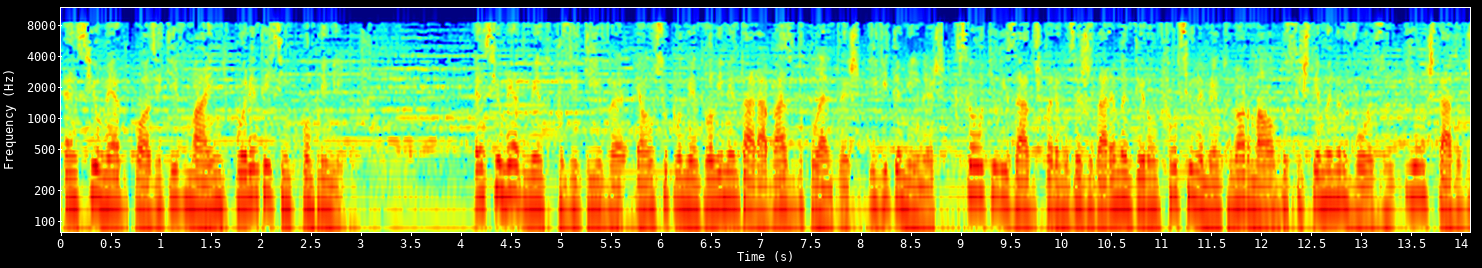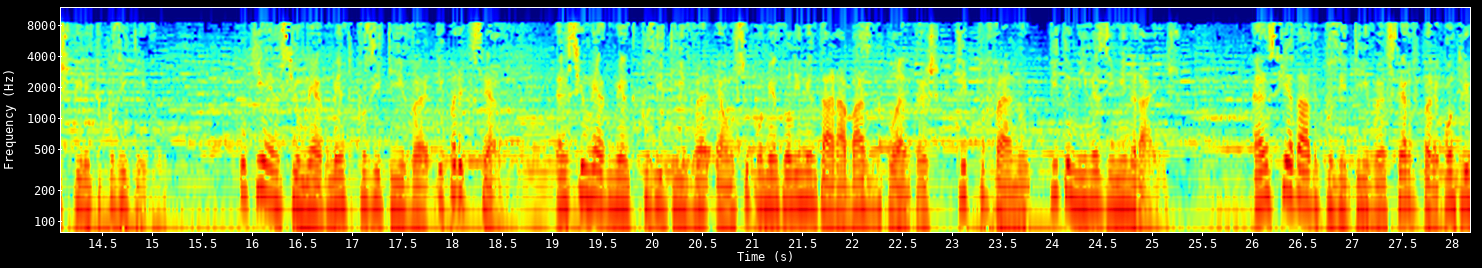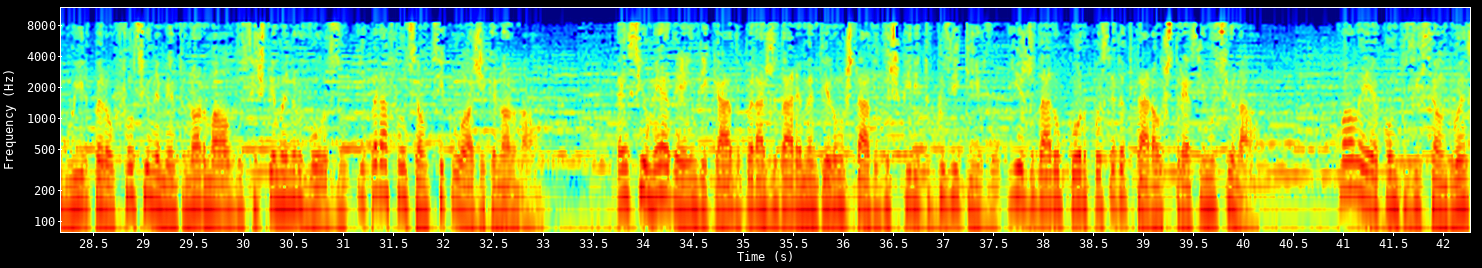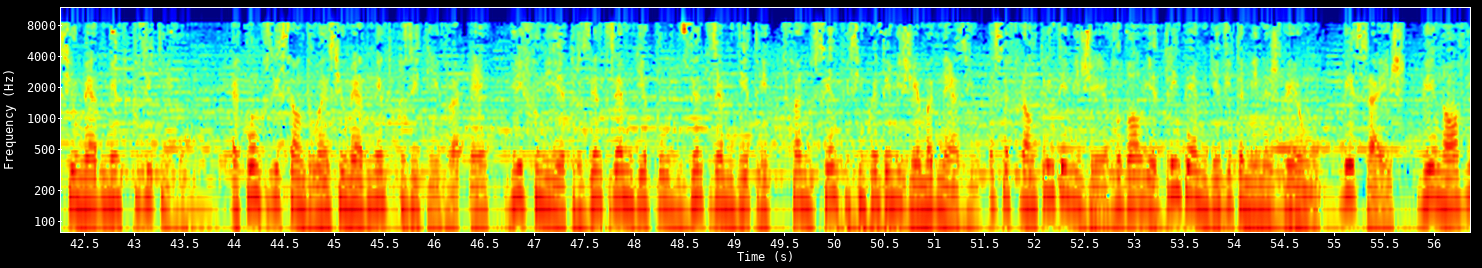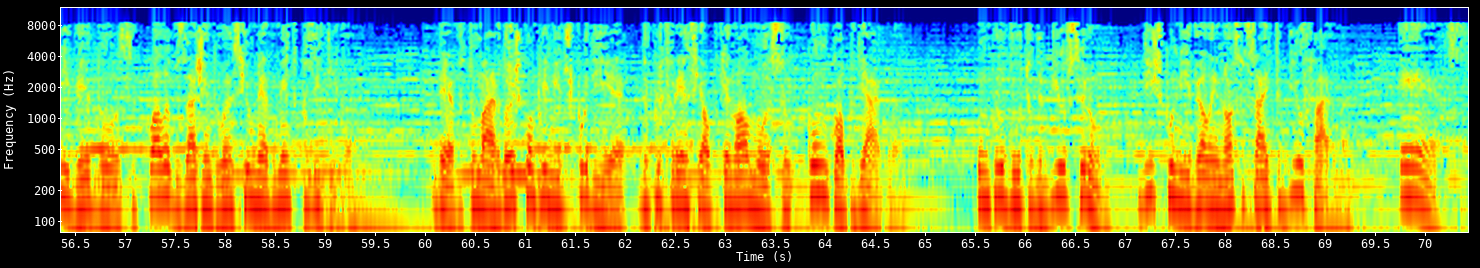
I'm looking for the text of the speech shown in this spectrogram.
Ansiomed Positive Mind 45 comprimidos. Ansiomed Mente Positiva é um suplemento alimentar à base de plantas e vitaminas que são utilizados para nos ajudar a manter um funcionamento normal do sistema nervoso e um estado de espírito positivo. O que é Ansiomed Mente Positiva e para que serve? Ansiomed Mente Positiva é um suplemento alimentar à base de plantas, triptofano, vitaminas e minerais. A ansiedade positiva serve para contribuir para o funcionamento normal do sistema nervoso e para a função psicológica normal. Ansiomed é indicado para ajudar a manter um estado de espírito positivo e ajudar o corpo a se adaptar ao estresse emocional. Qual é a composição do Ansiomed Mente Positiva? A composição do Ansiomed Mente Positiva é Grifonia 300 mg por 200 mg triptofano 150 mg magnésio, açafrão 30 mg rodólia 30 mg vitaminas B1, B6, B9 e B12. Qual a dosagem do Ansiomed Mente Positiva? Deve tomar dois comprimidos por dia, de preferência ao pequeno almoço, com um copo de água. Um produto de Bioserum. Disponível em nosso site Biofarma. ES.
